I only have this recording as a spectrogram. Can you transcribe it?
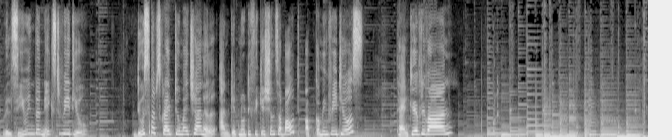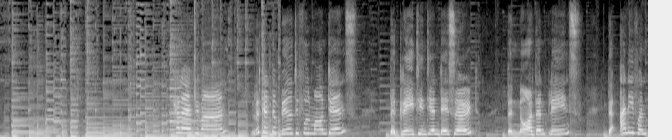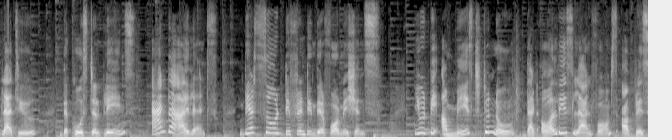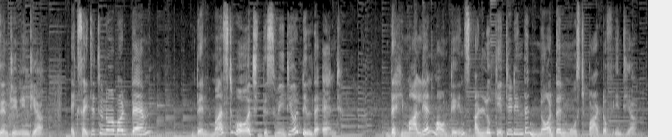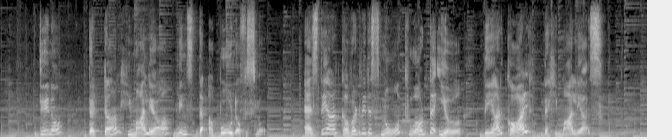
We'll see you in the next video. Do subscribe to my channel and get notifications about upcoming videos. Thank you everyone. Everyone. Look at the beautiful mountains, the great Indian desert, the northern plains, the uneven plateau, the coastal plains and the islands. They are so different in their formations. You would be amazed to know that all these landforms are present in India. Excited to know about them? Then must watch this video till the end. The Himalayan mountains are located in the northernmost part of India. Do you know? The term Himalaya means the abode of snow. As they are covered with snow throughout the year, they are called the Himalayas.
